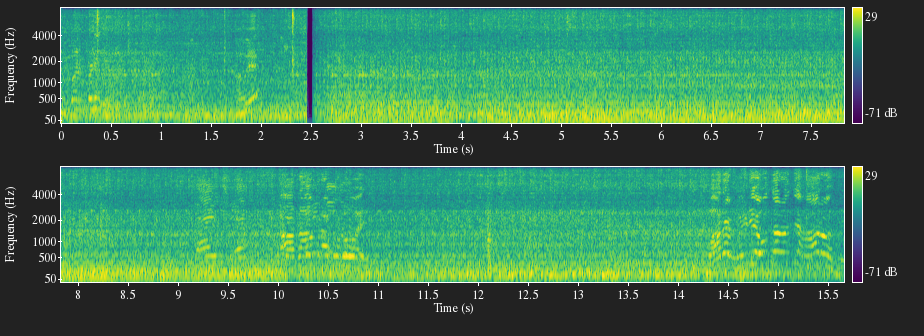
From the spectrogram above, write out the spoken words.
ઉપર પડી ગયું. હવે આ ગામડા પર હોય મારો વીડિયો ઉતારો છે સારો છે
